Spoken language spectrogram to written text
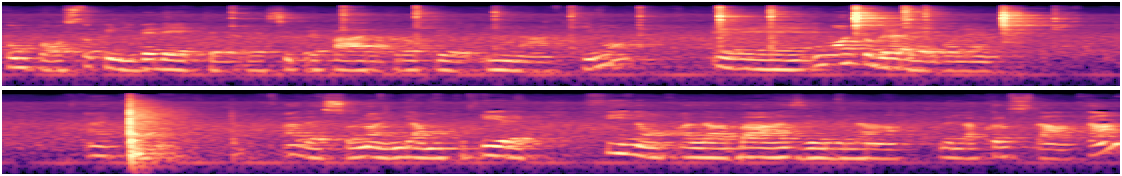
composto, quindi vedete eh, si prepara proprio in un attimo, e, è molto gradevole. Ecco. Adesso noi andiamo a coprire fino alla base della, della crostata,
